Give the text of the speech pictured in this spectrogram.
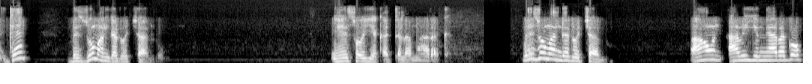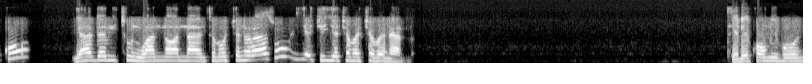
ግን ብዙ መንገዶች አሉ ይህን ሰውዬ ቀጥ ለማድረግ ብዙ መንገዶች አሉ። አሁን አብይ የሚያደርገው እኮ የሀገሪቱን ዋና ዋና እንትኖችን ራሱ እየቸበቸበ ነው ያለው። ቴሌኮም ይሁን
